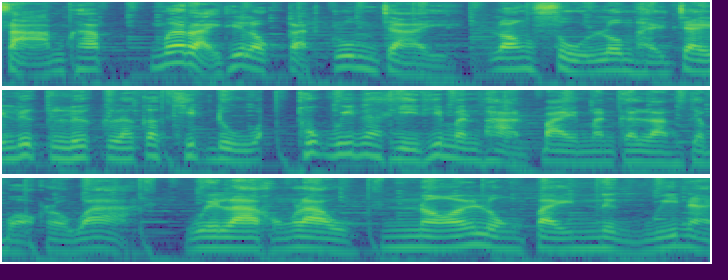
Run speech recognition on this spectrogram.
3. ครับ เมื่อไหร่ที่เรากัดกลุ้มใจ ลองสูดลมหายใจลึกๆ แล้วก็คิดดูว่าทุกวินาทีที่มันผ่านไปมันกำลังจะบอกเราว่า เวลาของเราน้อยลงไป 1 วินา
